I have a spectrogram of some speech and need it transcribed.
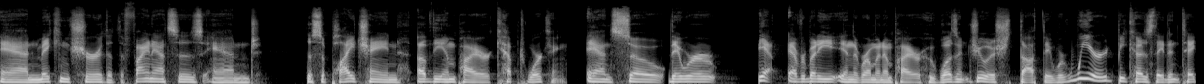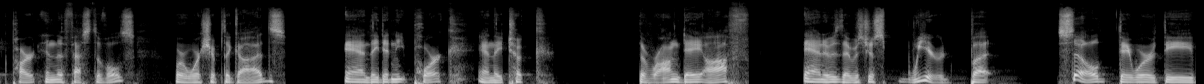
and making sure that the finances and the supply chain of the empire kept working. And so they were, yeah, everybody in the Roman Empire who wasn't Jewish thought they were weird because they didn't take part in the festivals or worship the gods. And they didn't eat pork and they took the wrong day off. And it was, it was just weird. But still, they were the,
